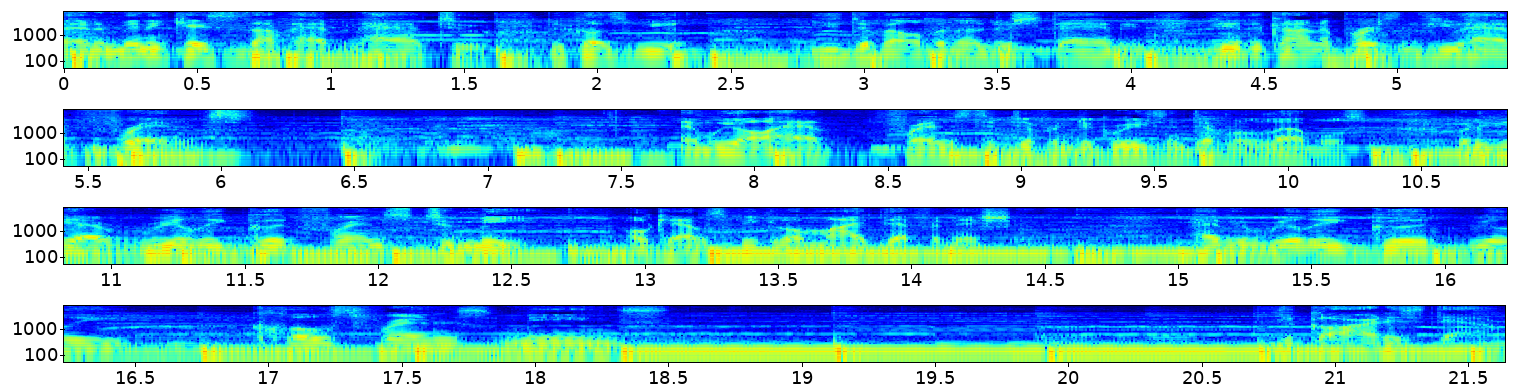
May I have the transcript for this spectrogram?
And in many cases, I haven't had to because we, you develop an understanding. If you're the kind of person, if you have friends, and we all have friends to different degrees and different levels, but if you have really good friends to me, okay, I'm speaking on my definition. Having really good, really close friends means your guard is down.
